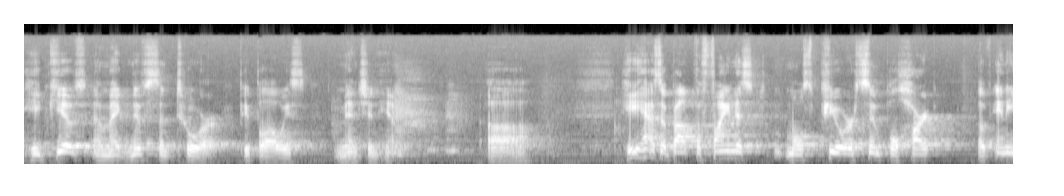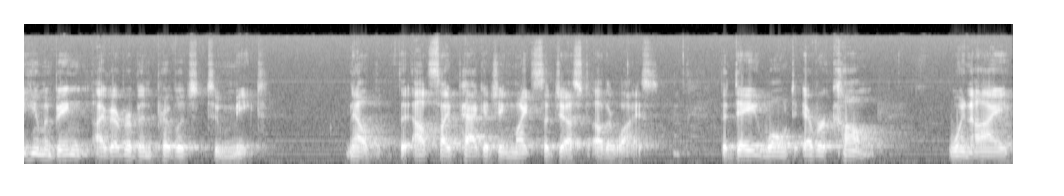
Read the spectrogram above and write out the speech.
he gives a magnificent tour. People always mention him. Uh, he has about the finest, most pure, simple heart of any human being I've ever been privileged to meet. Now, the outside packaging might suggest otherwise. The day won't ever come when I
